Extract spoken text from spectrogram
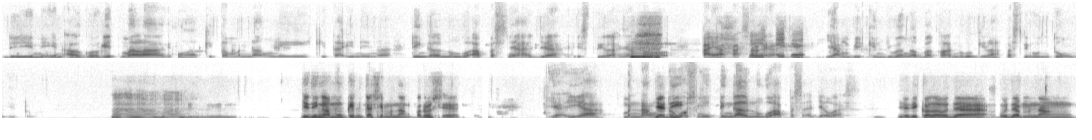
diiniin algoritma lah wah kita menang nih kita ini nah tinggal nunggu apesnya aja istilahnya kalau kayak kasarnya Iya, iya. yang bikin juga nggak bakalan rugi lah pasti untung gitu. Hmm. jadi nggak mungkin kasih menang terus ya ya iya menang Jadi- terus nih tinggal nunggu apes aja was jadi kalau udah udah menang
